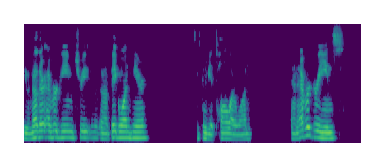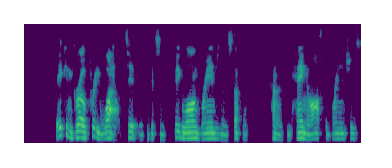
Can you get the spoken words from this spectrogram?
Do another evergreen tree, uh, big one here. It's going to be a taller one. And evergreens, they can grow pretty wild too. They can get some big long branches and stuff will kind of be hanging off the branches.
